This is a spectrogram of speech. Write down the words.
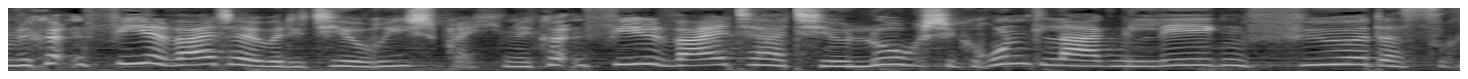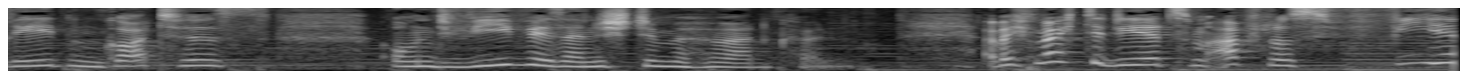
Und wir könnten viel weiter über die Theorie sprechen. Wir könnten viel weiter theologische Grundlagen legen für das Reden Gottes und wie wir seine Stimme hören können. Aber ich möchte dir zum Abschluss vier,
